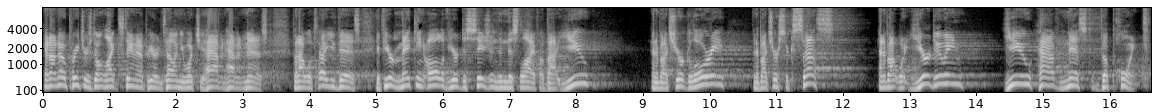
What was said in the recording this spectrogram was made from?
And I know preachers don't like standing up here and telling you what you have and haven't missed, but I will tell you this. If you're making all of your decisions in this life about you and about your glory and about your success and about what you're doing, you have missed the point.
